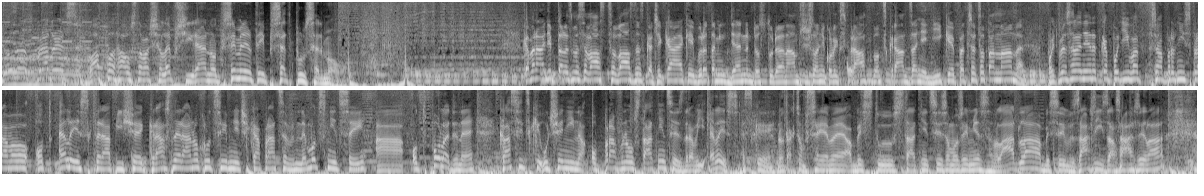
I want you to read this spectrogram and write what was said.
Jonas Brothers, Waffle House na vaše lepší ráno, tři minuty před půl sedmou. Kamarádi, ptali jsme se vás, co vás dneska čeká, jaký budete mít den. Do studia nám přišlo několik zpráv, moc krát za ně díky. Petře, co tam máme? Pojďme se na ně hnedka podívat. Třeba první zpráva od Elis, která píše Krásné ráno, kluci, mě čeká práce v nemocnici a odpoledne klasicky učení na opravnou státnici. Zdraví Elis. Hezky. No tak to přejeme, abys tu státnici samozřejmě zvládla, aby si v září zazářila.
